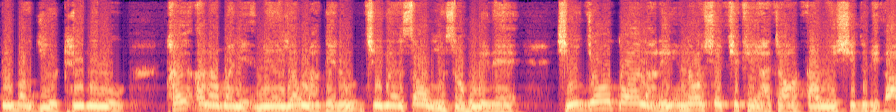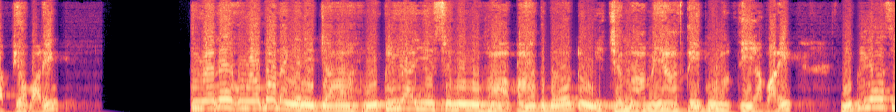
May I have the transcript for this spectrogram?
တွင်းပေါက်ကြီးကိုထိန်းသိမ်းမှုထိုင်းအာနာပိုင်တွေအမြန်ရောက်လာခဲ့လို့အခြေခံအဆောက်အုံဆောင်မှုတွေနဲ့ရှင်ကျော်သွားလာတဲ့အနောက်ရှက်ဖြစ်ခဲ့ရကြောင်းတာဝန်ရှိသူတွေကပြောပါတယ်အီရန်နဲ့ဥရောပနိုင်ငံတွေကြားနျူကလ িয়ার ရေးဆွေးနွေးမှုဟာဘာသဘောတူညီချက်မှမရသေးဘူးလို့သိရပါတယ်။ နျူကလ িয়ার စီ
